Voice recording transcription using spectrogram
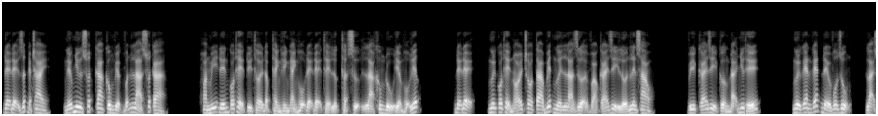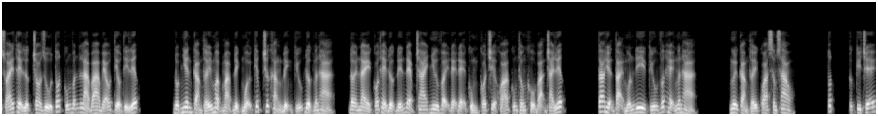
đệ đệ rất đẹp trai, nếu như xuất ca công việc vẫn là xuất ca. Hoàn mỹ đến có thể tùy thời đập thành hình ảnh hộ đệ đệ thể lực thật sự là không đủ hiểm hộ liếc. Đệ đệ, ngươi có thể nói cho ta biết ngươi là dựa vào cái gì lớn lên sao? Vì cái gì cường đại như thế? Người ghen ghét đều vô dụng, lại xoáy thể lực cho dù tốt cũng vẫn là ba béo tiểu tỷ liếc. Đột nhiên cảm thấy mập mạp địch mỗi kiếp trước khẳng định cứu được ngân hà, đời này có thể được đến đẹp trai như vậy đệ đệ cùng có chìa khóa cũng thống khổ bạn trai liếc. Ta hiện tại muốn đi cứu vớt hệ ngân hà. Ngươi cảm thấy quá sớm sao? Tốt, cực kỳ trễ,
